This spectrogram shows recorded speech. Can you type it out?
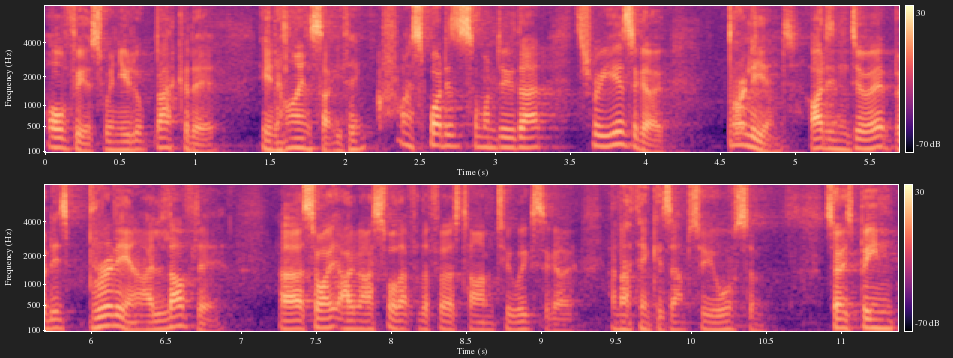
obvious when you look back at it in hindsight. You think, Christ, why didn't someone do that three years ago? Brilliant. I didn't do it, but it's brilliant. I loved it. Uh, so I, I, saw that for the first time two weeks ago, and I think it's absolutely awesome. So it's been,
